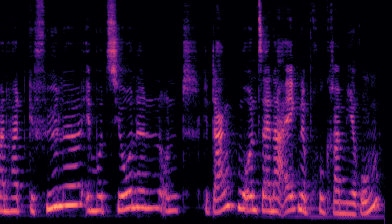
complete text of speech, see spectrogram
man hat Gefühle, Emotionen und Gedanken und seine eigene Programmierung.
